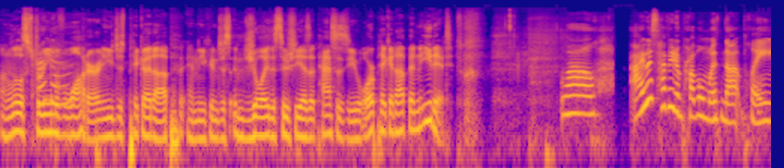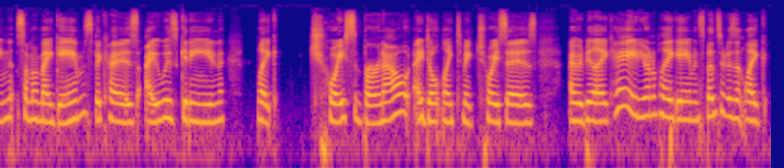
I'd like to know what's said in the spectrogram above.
on a little stream of water and you just pick it up and you can just enjoy the sushi as it passes you or pick it up and eat it. Well, I was having a problem with not playing some of my games because I was getting like choice burnout. I don't like to make choices. I would be like, "Hey, do you want to play a game?" And Spencer doesn't like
